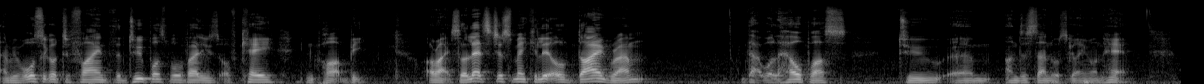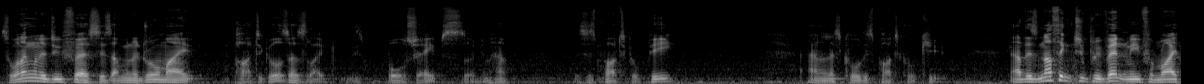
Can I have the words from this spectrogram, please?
and we've also got to find the two possible values of k in part B. Alright, so let's just make a little diagram that will help us to um, understand what's going on here. So what I'm going to do first is I'm going to draw my particles as like these ball shapes. So I'm going to have, this is particle P, and let's call this particle Q. Now there's nothing to prevent me from right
